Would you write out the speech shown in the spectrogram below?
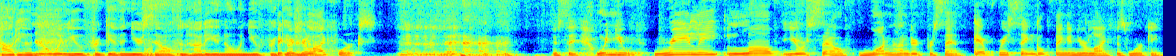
How do you know when you've forgiven yourself and how do you know when you've forgiven Because your life works. you see, when you really love yourself 100%, every single thing in your life is working.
